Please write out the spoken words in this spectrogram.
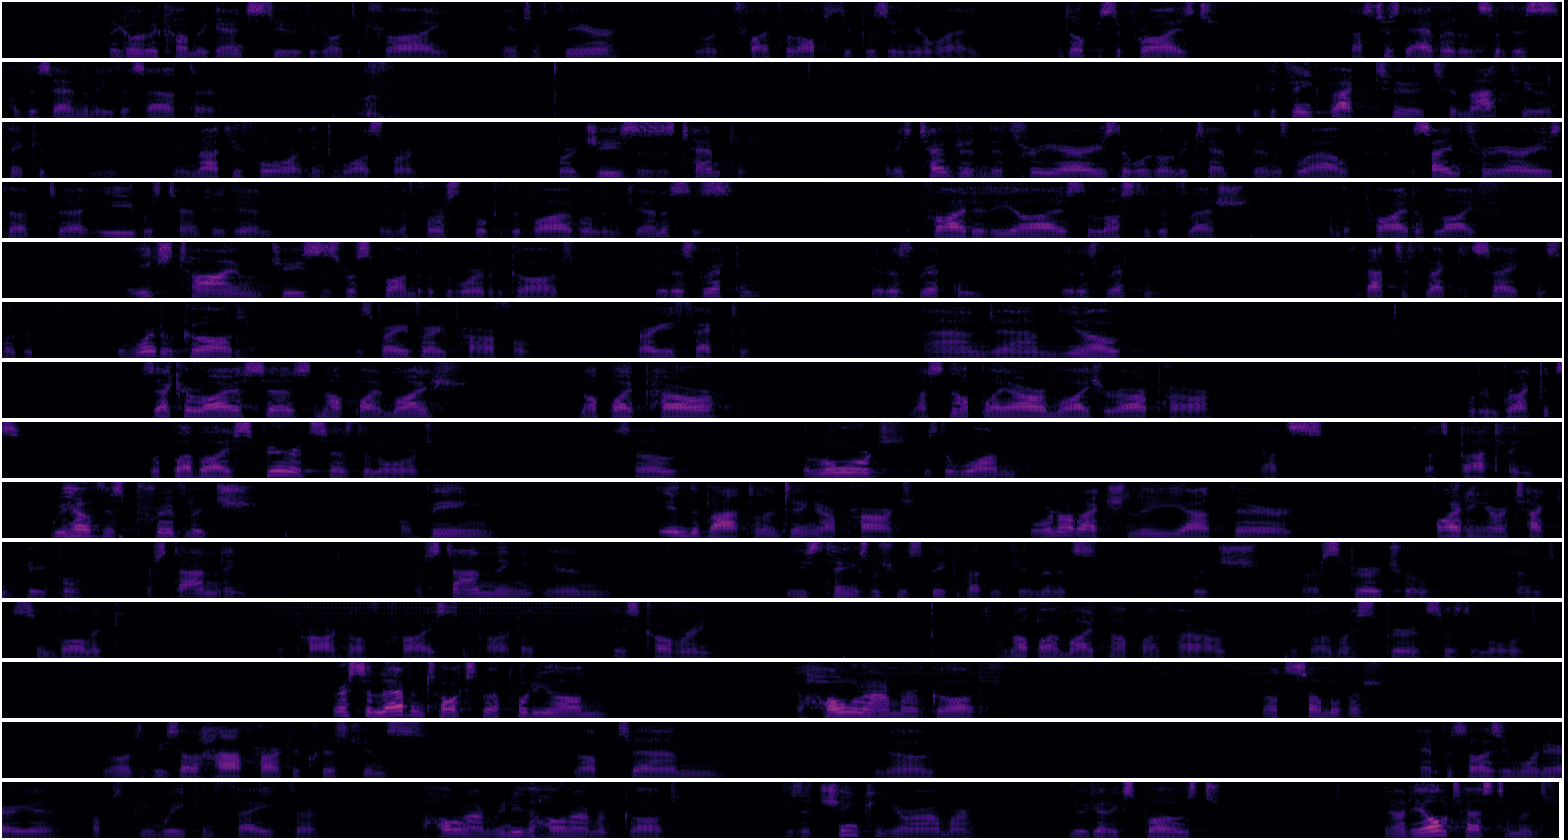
they're going to come against you. They're going to try interfere They're going to try put obstacles in your way. And don't be surprised. That's just evidence of this, of this enemy that's out there. you could think back to, to Matthew and think of, in Matthew 4, I think it was, where, where Jesus is tempted. And he's tempted in the three areas that we're going to be tempted in as well. The same three areas that uh, Eve was tempted in in the first book of the Bible in Genesis the pride of the eyes, the lust of the flesh, and the pride of life. Each time Jesus responded with the word of God It is written, it is written, it is written. And that deflected Satan. So the, the word of God is very, very powerful, very effective. And, um, you know, Zechariah says, not by might, not by power. And that's not by our might or our power, put in brackets, but by my spirit, says the Lord. So the Lord is the one that's, that's battling. We have this privilege of being in the battle and doing our part, but we're not actually out there fighting or attacking people. We're standing. We're standing in these things which we'll speak about in a few minutes, which are spiritual and symbolic, but part of Christ and part of His covering. So, not by might, not by power, but by my Spirit, says the Lord. Verse 11 talks about putting on the whole armour of God, not some of it. We want to be sort of half hearted Christians, not, um, you know, emphasizing one area, perhaps being weak in faith, or the whole armour. We need the whole armour of God. If there's a chink in your armour, you'll get exposed. Now, in the Old Testament,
